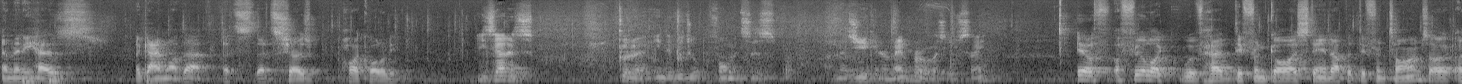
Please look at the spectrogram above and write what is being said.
and then he has a game like that. That's that shows high quality. Is that as good an individual performance as, as you can remember or as you've seen? Yeah, I feel like we've had different guys stand up at different times. I, I,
